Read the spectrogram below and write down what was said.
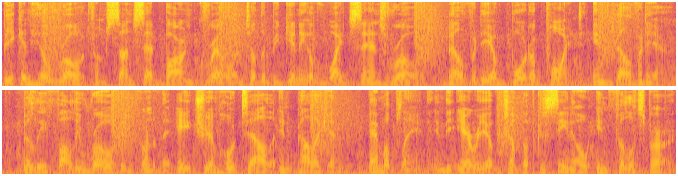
Beacon Hill Road from Sunset Bar and Grill until the beginning of White Sands Road, Belvedere Border Point in Belvedere, Billy Folly Road in front of the Atrium Hotel in Pelican, Emmaplein in the area of Jump Up Casino in Philipsburg,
